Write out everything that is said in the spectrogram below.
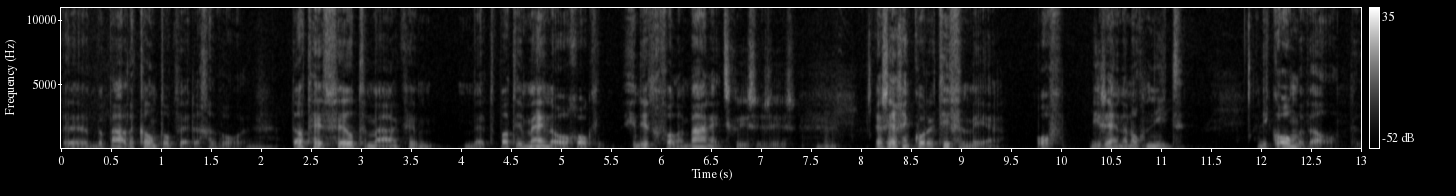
uh, bepaalde kant op werden gedwongen. Dat heeft veel te maken met wat in mijn ogen ook in dit geval een waarheidscrisis is. Er zijn geen correctieven meer, of die zijn er nog niet. Die komen wel, dat,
